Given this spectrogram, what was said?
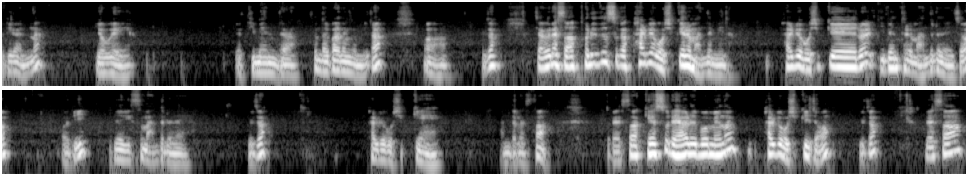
어디 갔나? 요거예요. demand 전달받은 겁니다. 어, 그죠? 자, 그래서 producer가 850개를 만듭니다. 850개를 이벤트를 만들어내죠. 어디? 여기서 만들어내요. 그죠? 850개 만들었어. 그래서 개수 레알을 보면은 850개죠. 그죠? 그래서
